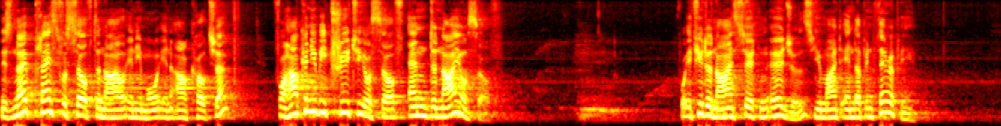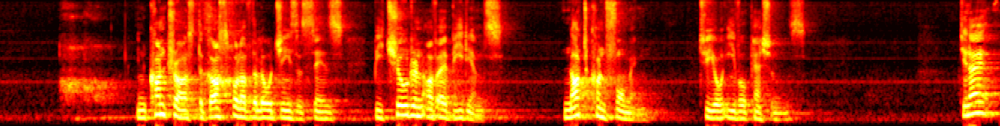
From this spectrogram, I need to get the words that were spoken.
There's no place for self denial anymore in our culture. For how can you be true to yourself and deny yourself? For if you deny certain urges, you might end up in therapy. In contrast, the gospel of the Lord Jesus says, Be children of obedience, not conforming to your evil passions. Do you know,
